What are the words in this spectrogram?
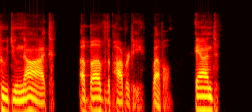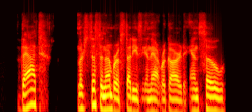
who do not above the poverty level. And that, there's just a number of studies in that regard. And so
